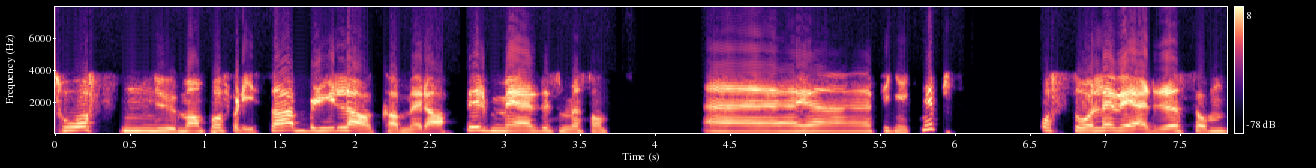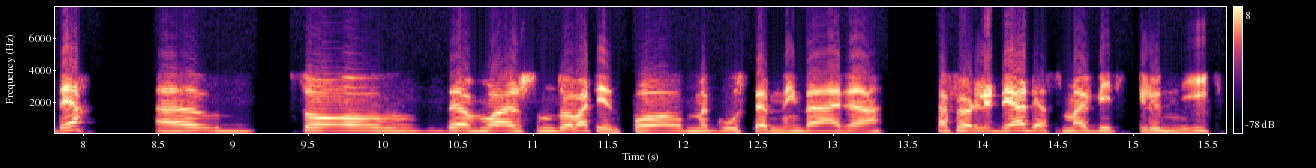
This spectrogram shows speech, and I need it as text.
så snur man på flisa, blir lagkamerater med liksom et sånt eh, fingerknips. Og så leverer dere som det. Eh, så det var, som du har vært inne på, med god stemning, det er eh, Jeg føler det er det som er virkelig unikt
